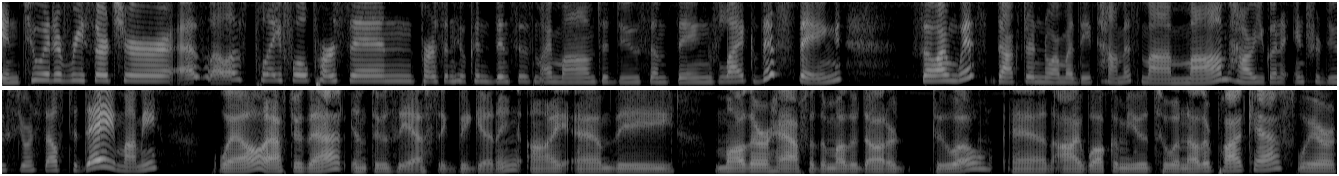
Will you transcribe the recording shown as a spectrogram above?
intuitive researcher as well as playful person, person who convinces my mom to do some things like this thing. So I'm with Dr. Norma D. Thomas, mom. Mom, how are you going to introduce yourself today, mommy? Well, after that enthusiastic beginning, I am the mother half of the mother daughter duo, and I welcome you to another podcast where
